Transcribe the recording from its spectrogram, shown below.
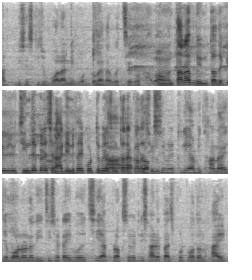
আর বিশেষ কিছু বলার নেই বড্ড ব্যথা করছে গো। তারা তাদেরকে কিছু চিনতে পেরেছেন আইডেন্টিফাই করতে পেরেছেন তারা কারা ছিল? অ্যাপ্রক্সিমেটলি আমি থানায় যে বর্ণনা দিয়েছি সেটাই বলছি অ্যাপ্রক্সিমেটলি সাড়ে পাঁচ ফুট মতন হাইট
